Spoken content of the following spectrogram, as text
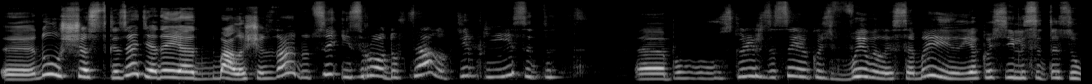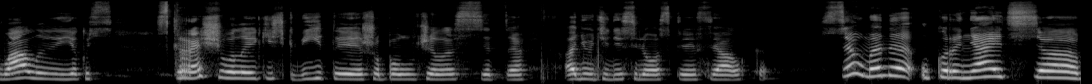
Е, ну, що сказати, я не я мало що знаю, ну це із роду фіалок, тільки її синт- по- скоріш за все, якось вивели самі, якось ілі синтезували, якось скрещували якісь квіти, щоб получилася ця анютіні сльозки фіалка. Це у мене укореняється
